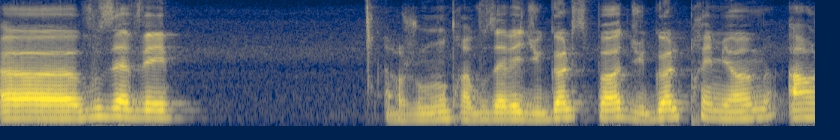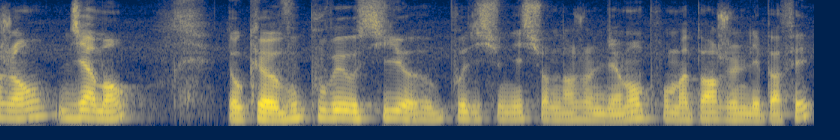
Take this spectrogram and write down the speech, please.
euh, vous avez, alors je vous montre, hein, vous avez du Gold Spot, du Gold Premium, argent, diamant. Donc, euh, vous pouvez aussi euh, vous positionner sur de l'argent et diamant. Pour ma part, je ne l'ai pas fait.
